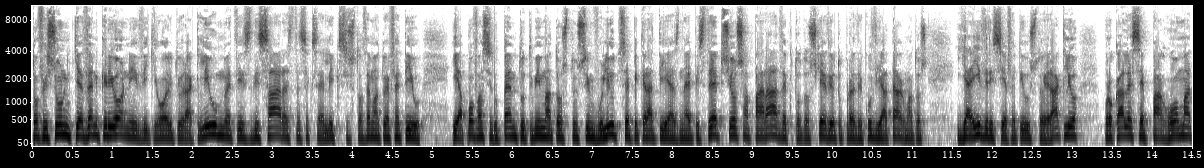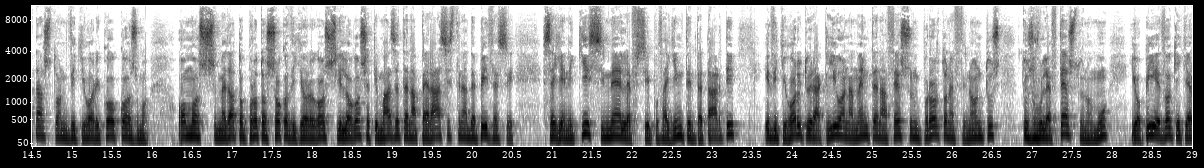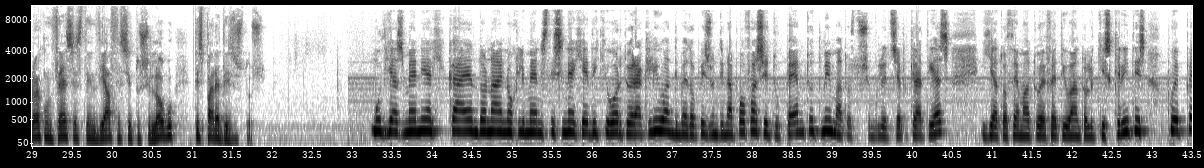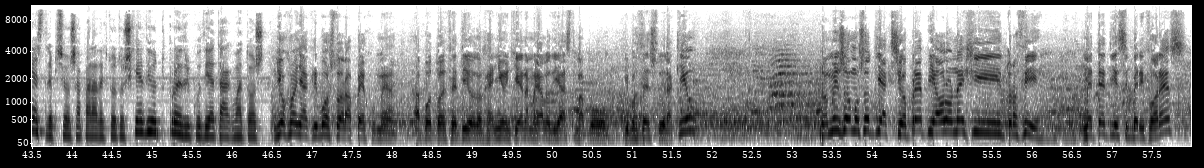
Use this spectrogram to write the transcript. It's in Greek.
Το φυσούν και δεν κρυώνει η δικηγόρη του Ηρακλείου με τις δυσάρεστες εξελίξεις στο θέμα του εφετείου. Η απόφαση του 5ου τμήματος του Συμβουλίου της Επικρατείας να επιστρέψει ως απαράδεκτο το σχέδιο του Προεδρικού Διατάγματος για ίδρυση εφετείου στο Ηράκλειο προκάλεσε παγώματα στον δικηγορικό κόσμο. Όμως, μετά το πρώτο σοκ, ο Δικηγορικός Σύλλογος ετοιμάζεται να περάσει στην αντεπίθεση. Σε γενική συνέλευση που θα γίνει την Τετάρτη, οι δικηγόροι του Ηρακλείου αναμένεται να θέσουν πρώτων ευθυνών τους τους βουλευτές του νομού, οι οποίοι εδώ και καιρό έχουν θέσει στην διάθεση του Συλλόγου τις παρετήσεις τους. Μουδιασμένοι, αρχικά έντονα ενοχλημένοι στη συνέχεια, οι δικηγόροι του Ερακλείου αντιμετωπίζουν την απόφαση του 5ου τμήματος του Συμβουλίου της Επικρατείας για το θέμα του εφετείου Ανατολικής Κρήτης, που επέστρεψε ως απαράδεκτο το σχέδιο του Προεδρικού Διατάγματος. Δύο χρόνια ακριβώς τώρα απέχουμε από το εφετείο των Χανίων και ένα μεγάλο διάστημα από υποθέσεις του Ηρακλείου. Νομίζω όμως ότι η αξιοπρέπεια όλων έχει τρωθεί με τέτοιες συμπεριφορές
